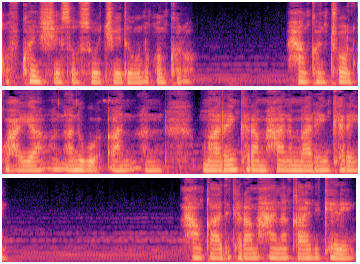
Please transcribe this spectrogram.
Qof conscious oo soo jeeda uu noqon karo. Maxaan control ku hayaa anigu aan maareyn karaa maxaana maareyn karayn maxaan qaadi karaa maxaanan qaadi karayn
